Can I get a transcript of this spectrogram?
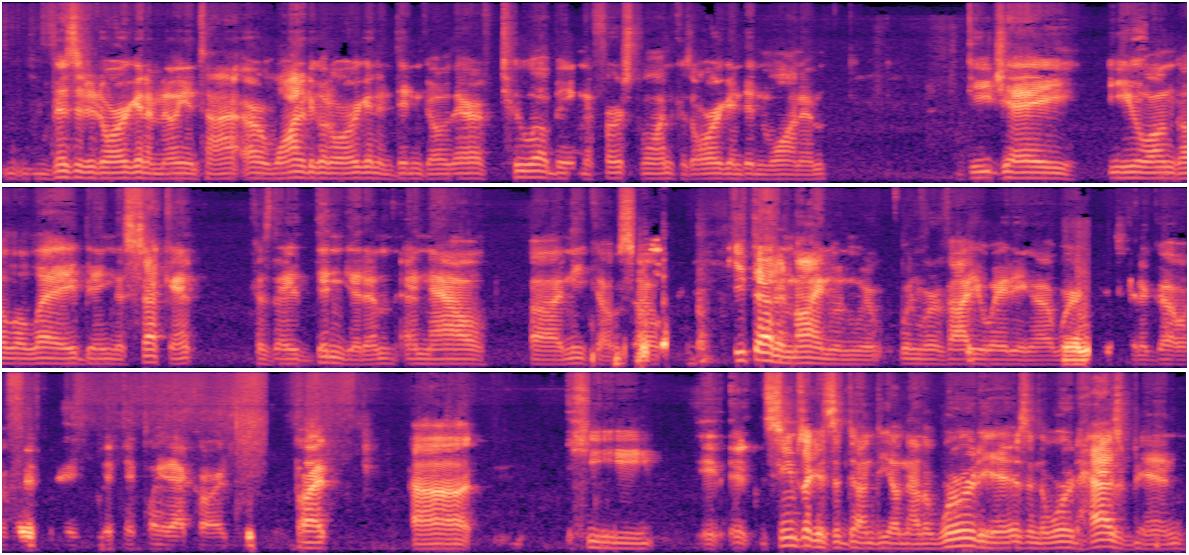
visited Oregon a million times or wanted to go to Oregon and didn't go there. Tua being the first one because Oregon didn't want him. DJ Uiagalelei being the second because they didn't get him, and now uh, Nico. So keep that in mind when we're when we're evaluating uh, where it's going to go if, they, if they play that card. But uh, he, it, it seems like it's a done deal now. The word is, and the word has been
